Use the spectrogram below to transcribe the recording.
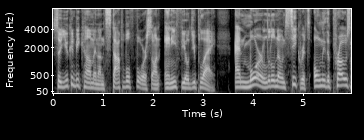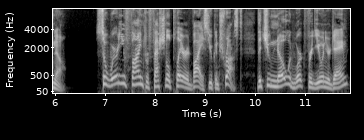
so you can become an unstoppable force on any field you play. And more little known secrets only the pros know. So, where do you find professional player advice you can trust that you know would work for you and your game?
